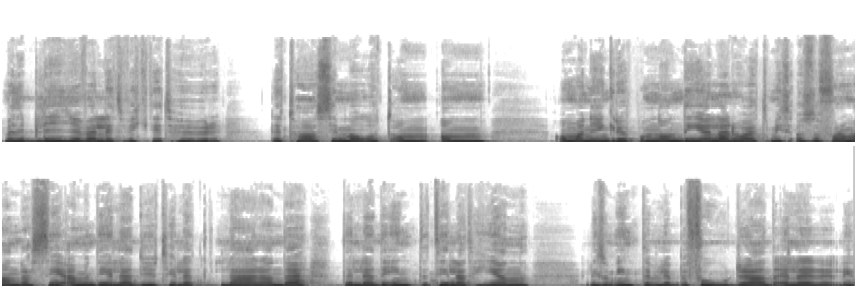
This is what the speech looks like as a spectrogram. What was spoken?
Men det blir ju väldigt viktigt hur det tas emot. Om, om, om man i en grupp, om någon delar då ett miss och så får de andra se, ja men det ledde ju till ett lärande. Det ledde inte till att hen liksom inte blev befordrad eller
